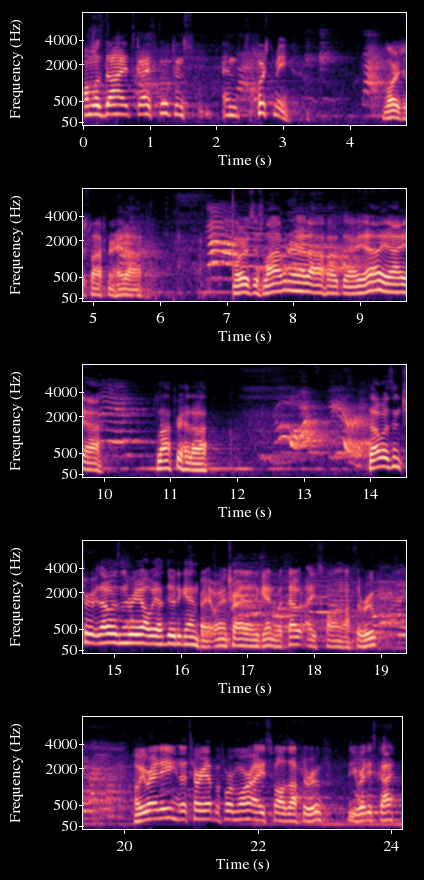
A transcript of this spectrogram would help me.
Almost died. Sky spooked and, and pushed me. Laura's just laughing her head off. Laura's just laughing her head off out there. Yeah, yeah, yeah. Laugh your head off. No, I'm scared. That wasn't true. That wasn't real. We have to do it again. All right, we're gonna try that again without ice falling off the roof. Are we ready? Let's hurry up before more ice falls off the roof. Are you ready, Sky?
